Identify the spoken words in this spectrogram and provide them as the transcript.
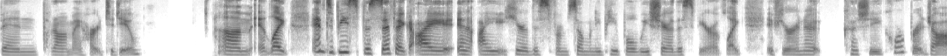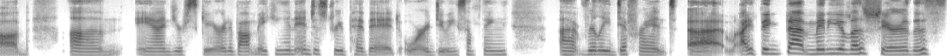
been put on my heart to do. Um and like and to be specific i and i hear this from so many people we share this fear of like if you're in a cushy corporate job um and you're scared about making an industry pivot or doing something uh, really different uh i think that many of us share this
